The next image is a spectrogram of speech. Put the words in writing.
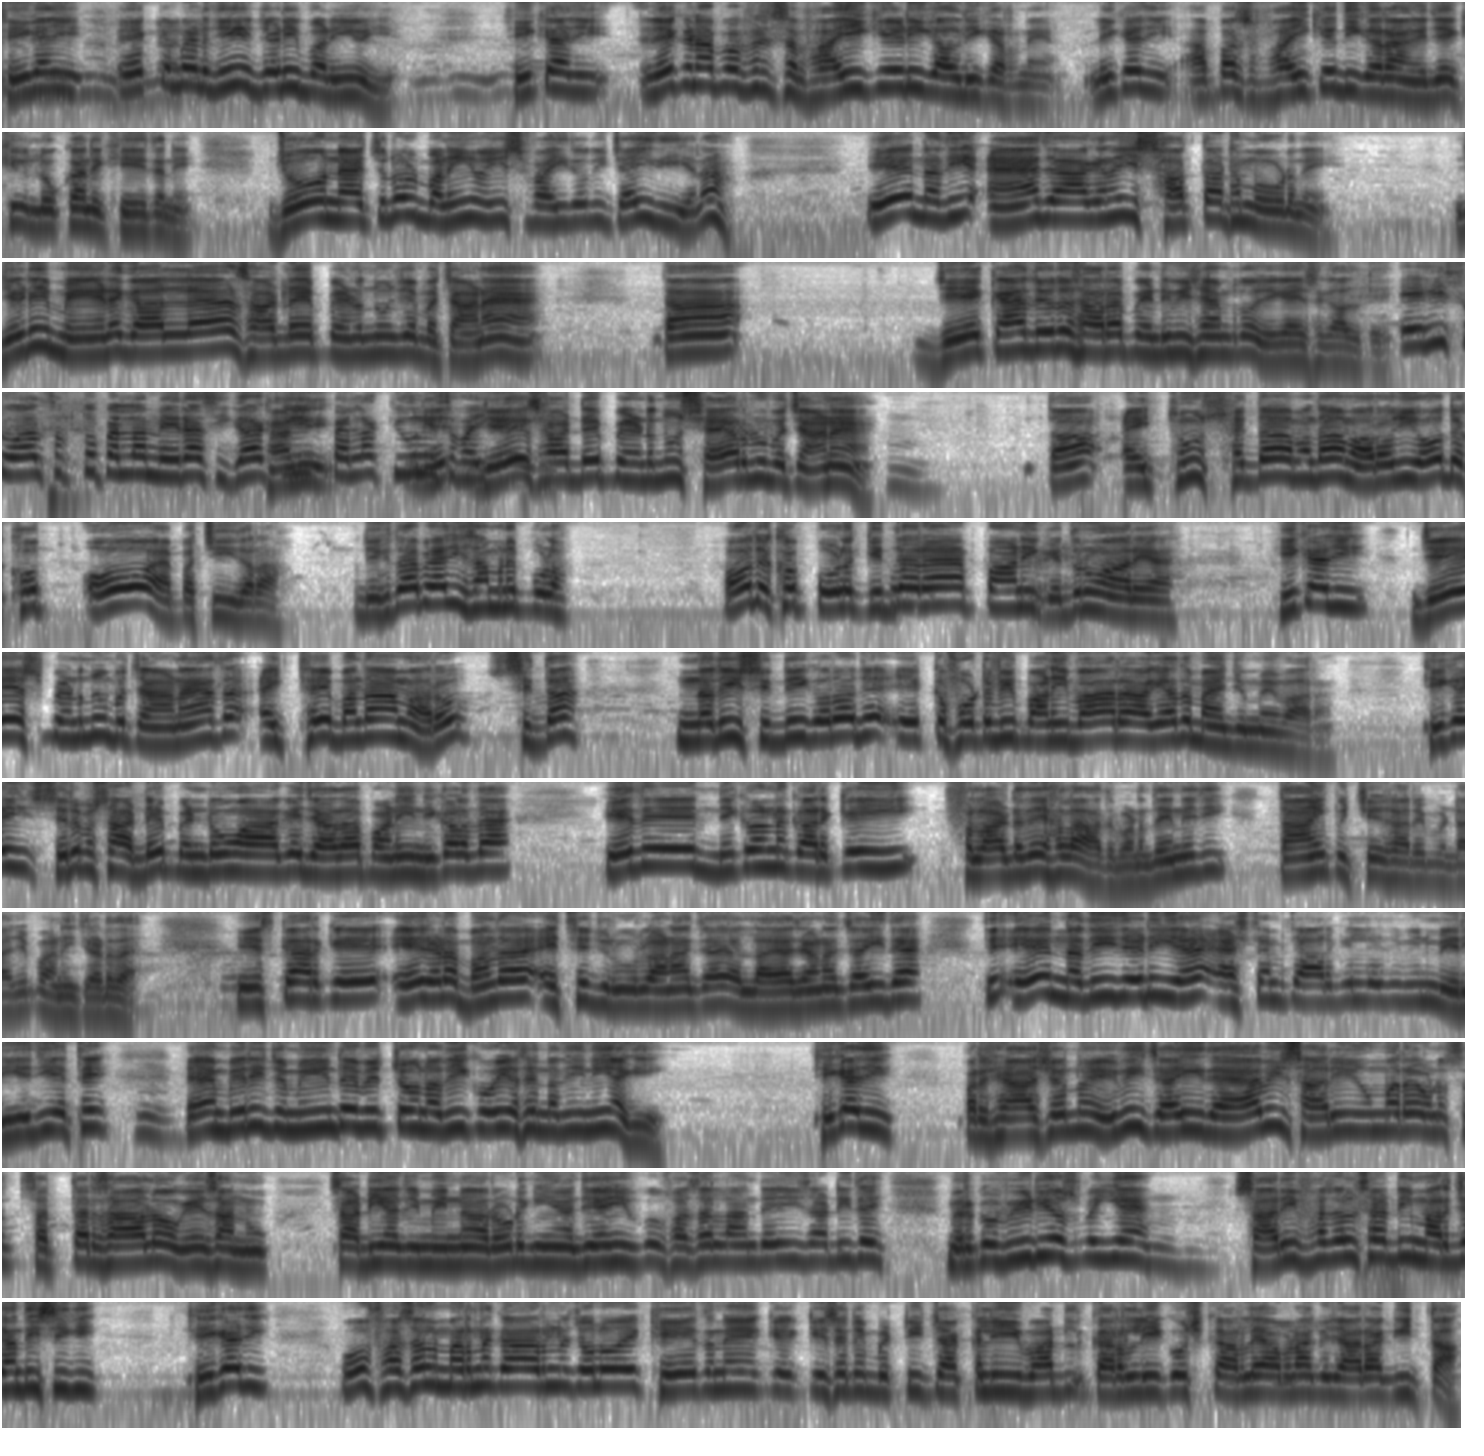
ਠੀਕ ਹੈ ਜੀ? ਇੱਕ ਮਿੰਟ ਜੀ ਜਿਹੜੀ ਬਣੀ ਹੋਈ ਹੈ। ਠੀਕ ਹੈ ਜੀ? ਲੇਕਿਨ ਆਪਾਂ ਫਿਰ ਸਫ਼ਾਈ ਕਿਹੜੀ ਗੱਲ ਦੀ ਕਰਨੇ ਆ? ਠੀਕ ਹੈ ਜੀ? ਆਪਾਂ ਸਫ਼ਾਈ ਕਿਹਦੀ ਕਰਾਂਗੇ ਜੇ ਲੋਕਾਂ ਦੇ ਖੇਤ ਨੇ? ਜੋ ਨੈਚੁਰਲ ਬਣੀ ਹੋਈ ਸਫ਼ਾਈ ਤਾਂ ਉਹਦੀ ਚਾਹੀਦੀ ਹੈ ਨਾ। ਇਹ ਨਦੀ ਐ ਜਾ ਕੇ ਨਾ ਜੀ 7-8 ਮੋੜ ਨੇ। ਜਿਹੜੀ ਮੇਨ ਗੱਲ ਹੈ ਸਾਡੇ ਪਿੰਡ ਨੂੰ ਜੇ ਬਚਾਣਾ ਹੈ ਤਾਂ ਜੇ ਕਹਿ ਦਿਓ ਤਾਂ ਸਾਰਾ ਪਿੰਡ ਵੀ ਸਹਿਮਤ ਹੋ ਜਾਏਗਾ ਇਸ ਗੱਲ ਤੇ। ਇਹੀ ਸਵਾਲ ਸਭ ਤੋਂ ਪਹਿਲਾਂ ਮੇਰਾ ਸੀਗਾ ਕਿ। ਪਹਿਲਾਂ ਕਿਉਂ ਨਹੀਂ ਸਫ਼ਾਈ ਜੇ? ਸਾਡੇ ਪਿੰਡ ਨੂੰ ਸ਼ਹਿਰ ਨੂੰ ਬਚਾਣਾ ਹੈ ਹੂੰ। ਤਾਂ ਇੱਥੋਂ ਸਿੱਧਾ ਬੰਦਾ ਮਾਰੋ ਜੀ, ਉਹ ਦੇਖੋ, ਉਹ ਹੈ 25 ਜਰਾ। ਦਿਖਦਾ ਪਿਆ ਜੀ ਸਾਹਮਣੇ ਪੁਲ? ਉਹ ਦੇਖੋ, ਪੁਲ ਕਿੱਧਰ ਹੈ, ਪਾਣੀ ਕਿੱਧਰੋਂ ਆ ਰਿਹਾ ਠੀਕ ਹੈ ਜੀ, ਜੇ ਇਸ ਪਿੰਡ ਨੂੰ ਬਚਾਣਾ ਹੈ ਤਾਂ ਇੱਥੇ ਬੰਦਾ ਮਾਰੋ, ਸਿੱਧਾ। ਨਦੀ ਸਿੱਧੀ ਕਰੋ, ਜੇ 1 ਫੁੱਟ ਵੀ ਪਾਣੀ ਬਾਹਰ ਆ ਗਿਆ ਤਾਂ ਮੈਂ ਜ਼ਿੰਮੇਵਾਰ ਹਾਂ। ਠੀਕ ਹੈ ਜੀ, ਸਿਰਫ ਸਾਡੇ ਪਿੰਡੋਂ ਆ ਕੇ ਜ਼ਿਆਦਾ ਪਾਣੀ ਨਿਕਲਦਾ ਇਹਦੇ ਨਿਕਲਣ ਕਰਕੇ ਹੀ ਫਲੱਡ ਦੇ ਹਾਲਾਤ ਬਣਦੇ ਨੇ ਜੀ ਤਾਂ ਹੀ ਪਿੱਛੇ ਸਾਰੇ ਪਿੰਡਾਂ 'ਚ ਪਾਣੀ ਚੜਦਾ। ਇਸ ਕਰਕੇ ਇਹ ਜਿਹੜਾ ਬੰਦਾ ਹੈ, ਇੱਥੇ ਜ਼ਰੂਰ ਲਾਣਾ ਚਾਹ ਲਾਇਆ ਜਾਣਾ ਚਾਹੀਦਾ ਤੇ ਇਹ ਨਦੀ ਜਿਹੜੀ ਹੈ ਇਸ ਟਾਈਮ 4 ਕਿੱਲੇ ਜ਼ਮੀਨ ਮੇਰੀ ਹੈ ਜੀ ਇੱਥੇ। ਇਹ ਮੇਰੀ ਜ਼ਮੀਨ ਦੇ ਵਿੱਚੋਂ ਨਦੀ ਕੋਈ ਇੱਥੇ ਨਦੀ ਨਹੀਂ ਹੈਗੀ। ਠੀਕ ਹੈ ਜੀ? ਪ੍ਰਸ਼ਾਸਨ ਨੂੰ ਇਹ ਵੀ ਚਾਹੀਦਾ ਹੈ ਵੀ ਸਾਰੀ ਉਮਰ ਹੁਣ ਸ- 70 ਸਾਲ ਹੋ ਗਏ ਸਾਨੂੰ ਸਾਡੀਆਂ ਜ਼ਮੀਨਾਂ ਰੁੜ ਗਈਆਂ। ਜੇ ਅਸੀਂ ਕੋਈ ਫਸਲ ਲਾਂਦੇ ਜੀ ਸਾਡੀ ਤੇ ਮੇਰੇ ਕੋਲ ਵੀਡੀਓਜ਼ ਪਈਆਂ। ਸਾਰੀ ਫਸਲ ਸਾਡੀ ਮਰ ਜਾਂਦੀ ਸੀਗੀ। ਠੀਕ ਹੈ ਜੀ? ਉਹ ਫਸਲ ਮਰਨ ਕਾਰਨ ਚਲੋ ਇਹ ਖੇਤ ਨੇ ਕਿ ਕਿਸੇ ਨੇ ਮਿੱਟੀ ਚੱਕ ਲਈ ਵੱਢ ਕਰ ਲਈ ਕੁਝ ਕਰ ਲਿਆ ਆਪਣਾ ਗੁਜ਼ਾਰਾ ਕੀਤਾ।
